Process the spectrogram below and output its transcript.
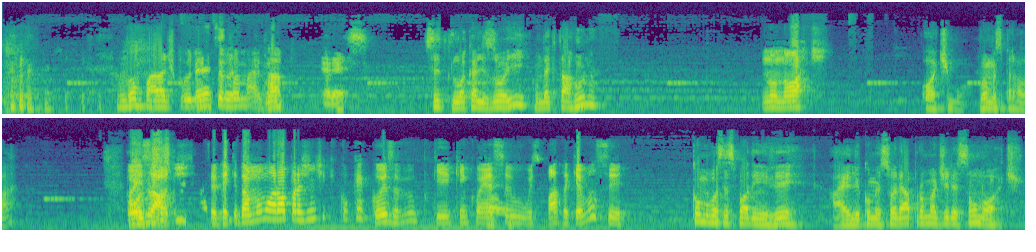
vamos parar de Por isso que conversa. você foi mais rápido. interessa. Você localizou aí? Onde é que tá a runa? No norte. Ótimo, vamos pra lá. Ô, Zalt, você tem que dar uma moral pra gente aqui qualquer coisa, viu? Porque quem conhece o espaço aqui é você. Como vocês podem ver, aí ele começou a olhar para uma direção norte.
